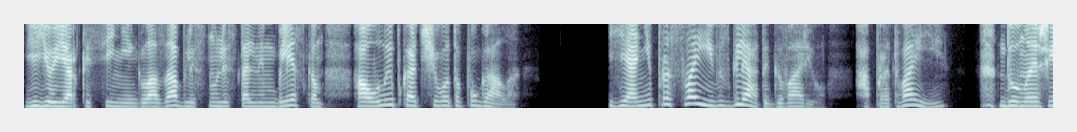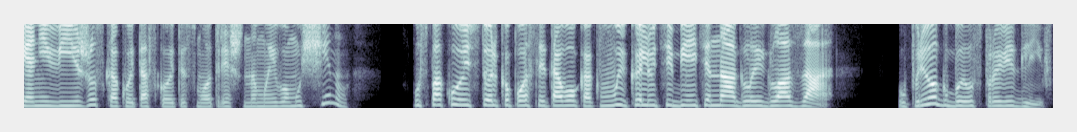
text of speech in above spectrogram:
Ее ярко-синие глаза блеснули стальным блеском, а улыбка от чего-то пугала. «Я не про свои взгляды говорю, а про твои. Думаешь, я не вижу, с какой тоской ты смотришь на моего мужчину? Успокоюсь только после того, как выколю тебе эти наглые глаза». Упрек был справедлив,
